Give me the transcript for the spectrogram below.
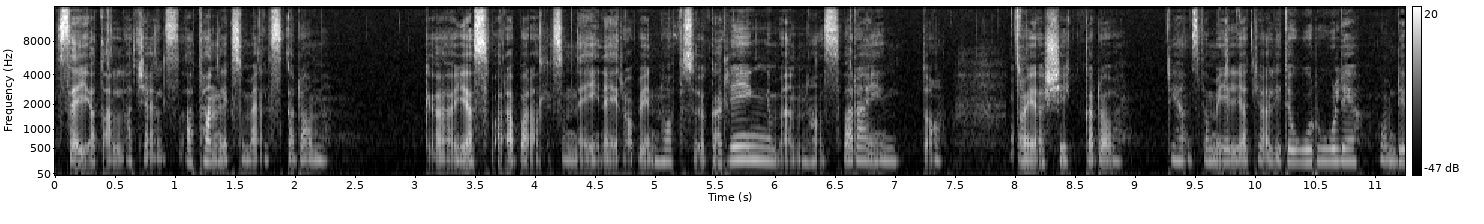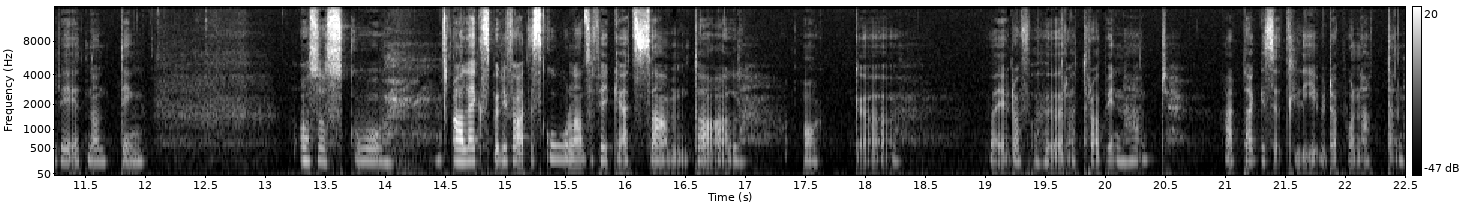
säga åt alla att, att han liksom älskar dem. Och jag svarade bara liksom nej, nej Robin och försöka ringa men han svarade inte. Och, och jag skickade då till hans familj att jag är lite orolig om de vet någonting. Och så skulle Alex börja fara till skolan så fick jag ett samtal och uh, vad jag då får höra att Robin hade, hade tagit sitt liv då på natten.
